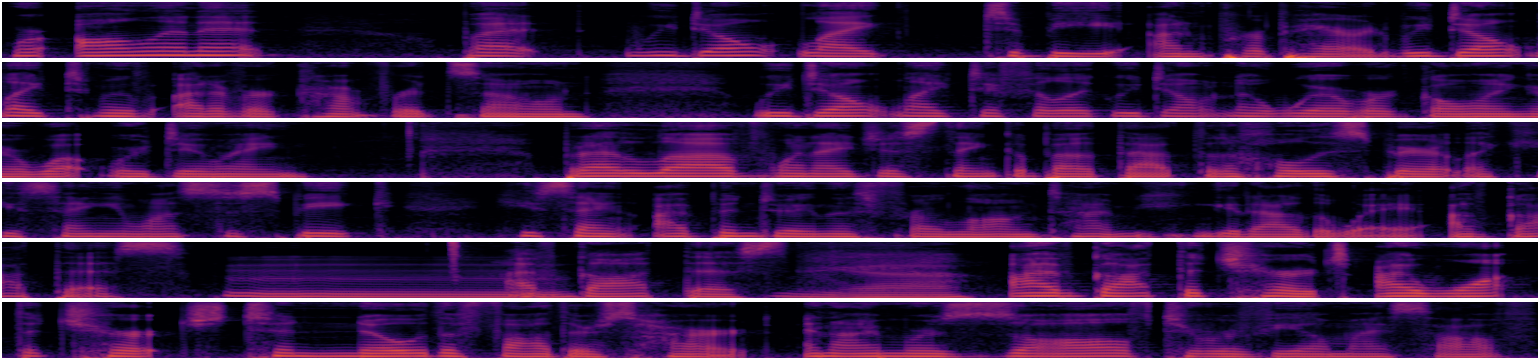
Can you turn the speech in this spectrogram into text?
we're all in it, but we don't like to be unprepared. We don't like to move out of our comfort zone. We don't like to feel like we don't know where we're going or what we're doing. But I love when I just think about that, that the Holy Spirit, like he's saying he wants to speak, he's saying, I've been doing this for a long time. You can get out of the way. I've got this. Mm, I've got this. yeah. I've got the church. I want the church to know the Father's heart, and I'm resolved to reveal myself,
